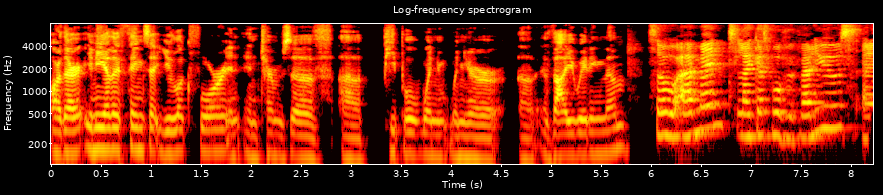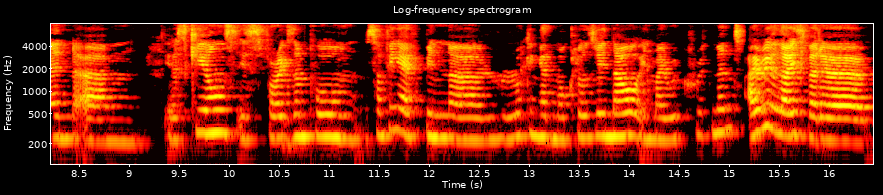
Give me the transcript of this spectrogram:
Are there any other things that you look for in, in terms of uh, people when when you're uh, evaluating them? So I meant like as well the values and um, skills is, for example, something I've been uh, looking at more closely now in my recruitment. I realized that uh,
